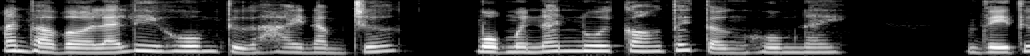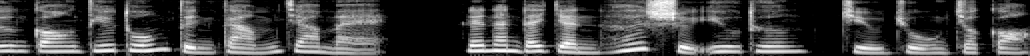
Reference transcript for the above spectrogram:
Anh và vợ đã ly hôn từ 2 năm trước. Một mình anh nuôi con tới tận hôm nay. Vì thương con thiếu thốn tình cảm cha mẹ, nên anh đã dành hết sự yêu thương, chịu chuộng cho con.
